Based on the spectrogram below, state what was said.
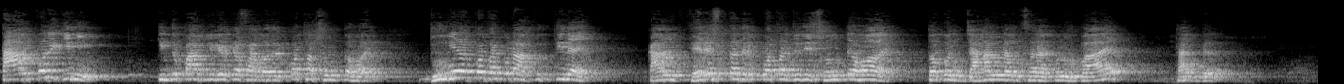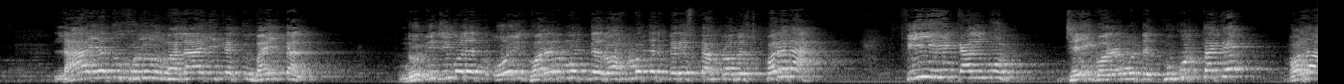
তারপরে কিনি। কিন্তু পাবলিকের কাছে আমাদের কথা শুনতে হয়। দুনিয়ার কথা কোনো আপত্তি নাই। কারণ ফেরেস্তাদের কথা যদি শুনতে হয়, তখন জাহান্নাম ছাড়া কোনো উপায় থাকবে না। লা ইয়াদখুলুল মালাইকাতু বাইতান। নবীজি বলেন, ওই ঘরের মধ্যে রহমতের ফেরেশতা প্রবেশ করে না। ফিহি কালবুন, যেই ঘরের মধ্যে কুকুর থাকে বলা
